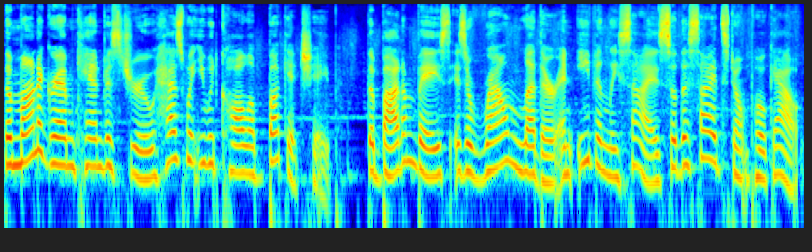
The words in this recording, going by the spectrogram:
The monogram canvas Drouot has what you would call a bucket shape. The bottom base is a round leather and evenly sized so the sides don't poke out.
